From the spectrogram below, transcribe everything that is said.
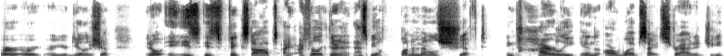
or, or, or your dealership, you know, is is fixed ops. I, I feel like there has to be a fundamental shift entirely in our website strategy,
